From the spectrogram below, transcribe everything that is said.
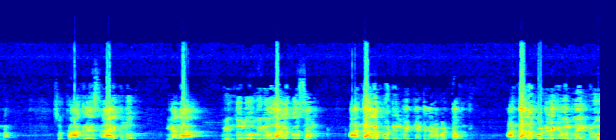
ఉన్నాం. సో కాంగ్రెస్ నాయకులు ఇలా విందులు వినోదాల కోసం అందాల పోటీలు పెట్టినట్టు కనబడతా ఉంది. అందాల పోటీలకు ఎవరు పోయినరు?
